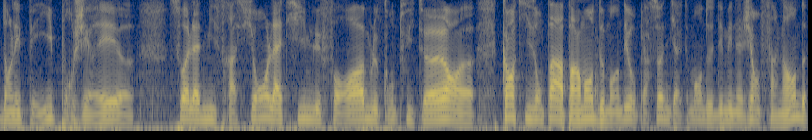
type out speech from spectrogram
dans les pays pour gérer euh, soit l'administration, la team, les forums, le compte Twitter, euh, quand ils n'ont pas apparemment demandé aux personnes directement de déménager en Finlande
